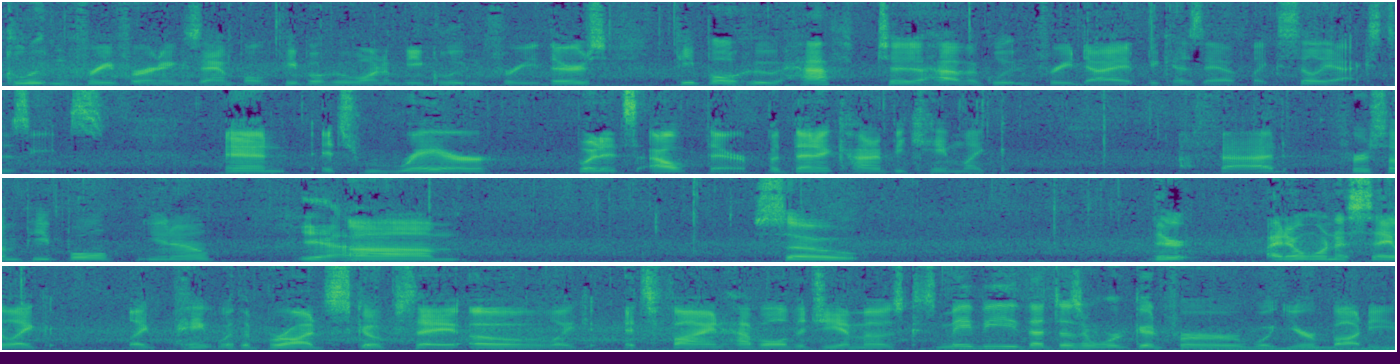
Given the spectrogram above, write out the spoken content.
gluten free, for an example, people who want to be gluten free. There's people who have to have a gluten free diet because they have like celiac disease, and it's rare, but it's out there. But then it kind of became like a fad for some people, you know. Yeah. Um, so there, I don't want to say like like paint with a broad scope. Say, oh, like it's fine, have all the GMOs, because maybe that doesn't work good for what your body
